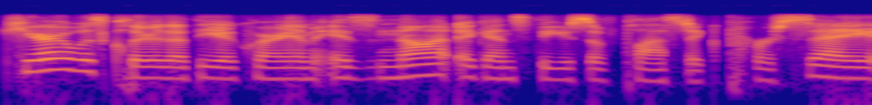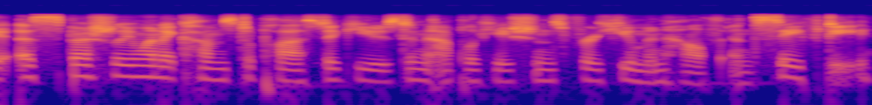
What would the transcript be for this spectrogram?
Kira was clear that the aquarium is not against the use of plastic per se, especially when it comes to plastic used in applications for human health and safety.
